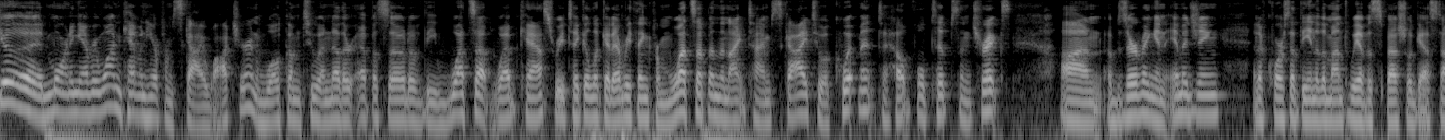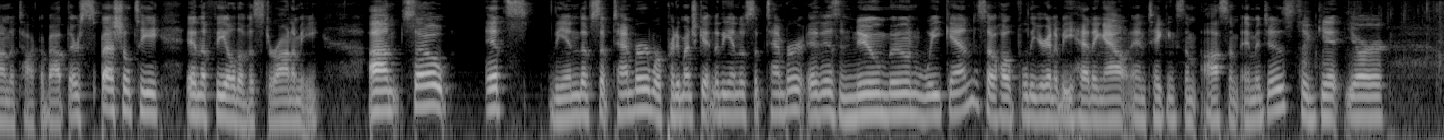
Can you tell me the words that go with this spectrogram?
Good morning, everyone. Kevin here from Skywatcher, and welcome to another episode of the What's Up webcast, where we take a look at everything from what's up in the nighttime sky to equipment to helpful tips and tricks on observing and imaging. And of course, at the end of the month, we have a special guest on to talk about their specialty in the field of astronomy. Um, so it's the end of September. We're pretty much getting to the end of September. It is new moon weekend, so hopefully you're going to be heading out and taking some awesome images to get your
